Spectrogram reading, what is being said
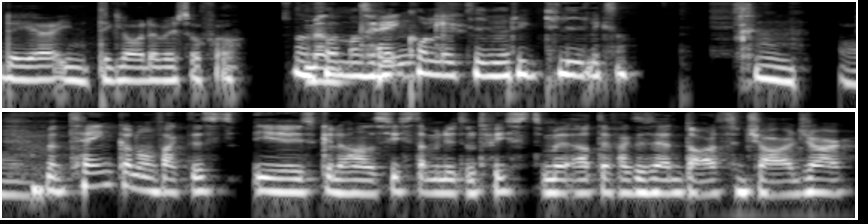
det är jag inte glad över i så fall. Någon Men form av tänk- kollektiv ryggkli liksom. Mm. Men tänk om de faktiskt i, skulle ha en sista minuten twist med att det faktiskt är Darth Jar Jar.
